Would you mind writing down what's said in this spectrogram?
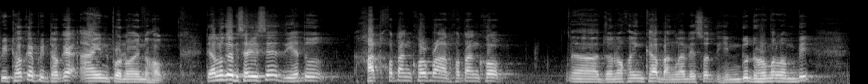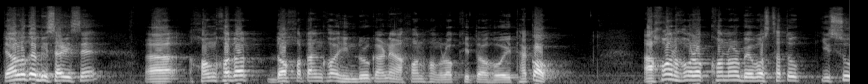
পৃথকে পৃথকে আইন প্ৰণয়ন হওক। তেওঁলোকে বিচাৰিছে যিহেতু সাত শতাংশৰ পৰা আঠ শতাংশ জনসংখ্যা বাংলাদেশত হিন্দু ধৰ্মাৱলম্বী তেওঁলোকে বিচাৰিছে সংসদত দহ শতাংশ হিন্দুৰ কাৰণে আসন সংৰক্ষিত হৈ থাকক। আসন সংৰক্ষণৰ ব্যৱস্থাটো কিছু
